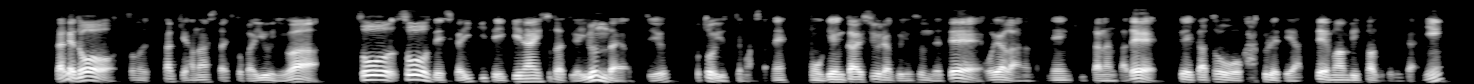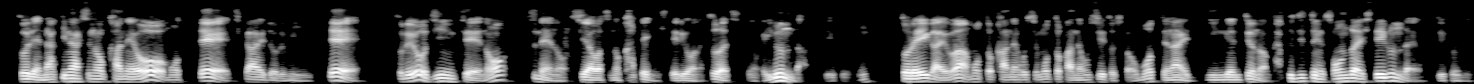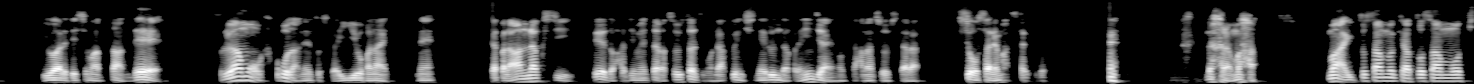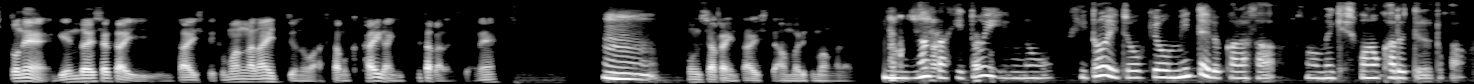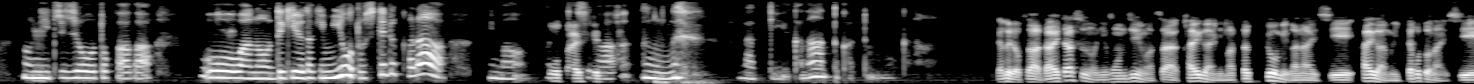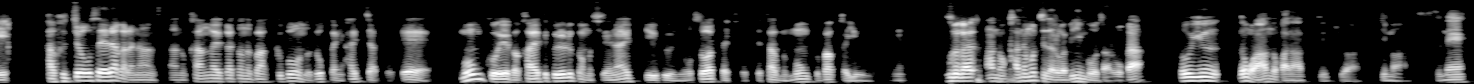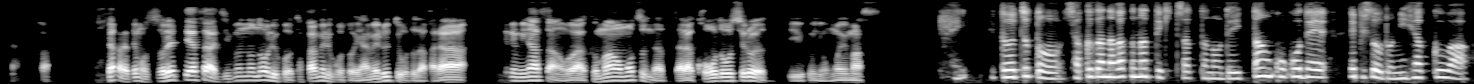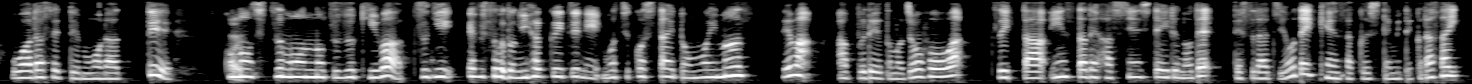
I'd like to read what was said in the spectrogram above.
だけど、そのさっき話した人が言うには、そう、そうでしか生きていけない人たちがいるんだよっていうことを言ってましたね。もう限界集落に住んでて、親が年金かなんかで生活保護を隠れてやって、万引き家族みたいに、それで泣きなしの金を持って地下アイドル見に行って、それを人生の常の幸せの糧にしてるような人たちっていうのがいるんだっていうふうに。それ以外はもっと金欲しい、もっと金欲しいとしか思ってない人間っていうのは確実に存在しているんだよっていうふうに言われてしまったんで、それはもう不幸だねとしか言いようがないですね。だから安楽死制度始めたらそういう人たちも楽に死ねるんだからいいんじゃないのって話をしたら、負傷されましたけど。だからまあ、まあ、伊藤さんもキャットさんもきっとね、現代社会に対して不満がないっていうのは、多分海外に行ってたからですよね。うん。日本社会に対してあんまり不満がない。うんなんかひどいの、ひどい状況を見てるからさ、そのメキシコのカルテルとかの日常とかが、を、あの、できるだけ見ようとしてるから、今、私は、うん、ラッキーかなとかって思うかな。だけどさ、大多数の日本人はさ、海外に全く興味がないし、海外も行ったことないし、過不調性だからなんあの考え方のバックボーンのどっかに入っちゃってて、文句を言えば変えてくれるかもしれないっていうふうに教わった人って多分文句ばっか言うんですね。それが、あの、金持ちだろうが貧乏だろうが、そういうのがあんのかなっていう気はしますね。なんか。だからでもそれってさ、自分の能力を高めることをやめるってことだから、皆さんは不満を持つんだったら行動しろよっていうふうに思います。はい。下と、ちょっと尺が長くなってきちゃったので、一旦ここでエピソード200は終わらせてもらって、この質問の続きは次、エピソード201に持ち越したいと思います。では、アップデートの情報は Twitter、インスタで発信しているので、デスラジオで検索してみてください。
